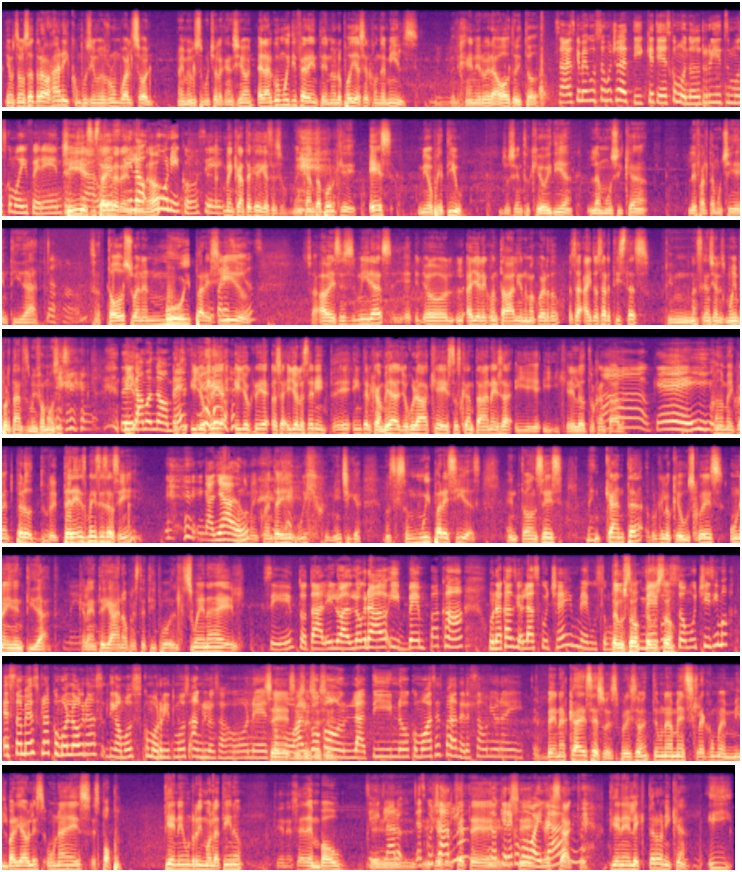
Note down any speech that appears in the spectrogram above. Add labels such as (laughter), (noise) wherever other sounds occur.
Y empezamos a trabajar y compusimos Rumbo al Sol. A mí me gustó mucho la canción. Era algo muy diferente, no lo podía hacer con The Mills. El género era otro y todo. ¿Sabes que me gusta mucho de ti? Que tienes como unos ritmos como diferentes. Sí, o sea, ese está un diferente, estilo ¿no? único, sí. Me encanta que digas eso. Me encanta porque es mi objetivo. Yo siento que hoy día la música le falta mucha identidad. Ajá. O sea, todos suenan muy Muy parecidos. Sea, a veces miras, eh, yo ayer le contaba a alguien, no me acuerdo. O sea, hay dos artistas, tienen unas canciones muy importantes, muy famosas. No (laughs) Y yo- digamos nombres. Y yo creía, y yo creía, o sea, y yo las tenía inter- intercambiadas. Yo juraba que estos cantaban esa y, y- y que el otro cantaba. Ah, ok. Cuando me di cuenta, pero duré tres meses así. (laughs) Engañado. Cuando me di cuenta dije, uy, mi chica, no es que son muy parecidas. Entonces, me encanta porque lo que busco es una identidad. Que la gente diga, ah, no, pero este tipo él suena a él. Sí, total, y lo has logrado. Y ven para acá, una canción, la escuché y me gustó ¿Te mucho. gustó? ¿Te Me gustó? gustó muchísimo. Esta mezcla, ¿cómo logras, digamos, como ritmos anglosajones, Sí, como sí, algo sí, con latino? ¿Cómo haces para hacer esta unión ahí? Ven acá es eso, es precisamente una mezcla como de mil variables. Una es, es pop. Tiene un ritmo latino, tiene ese dembow. Sí, claro. ¿Escucharlo? que te- ¿Uno quiere como bailar? Exacto. Tiene electrónica. Y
